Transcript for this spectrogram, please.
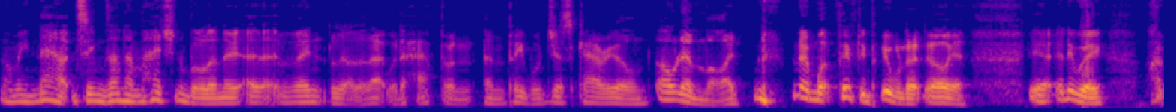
I mean, now it seems unimaginable an event like that would happen and people just carry on. Oh, never mind. never mind. 50 people don't. Oh, yeah. Yeah. Anyway, I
